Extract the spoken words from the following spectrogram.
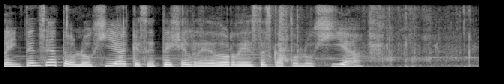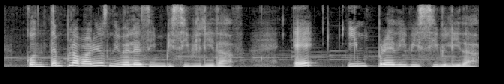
La intensa teología que se teje alrededor de esta escatología contempla varios niveles de invisibilidad e impredivisibilidad.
